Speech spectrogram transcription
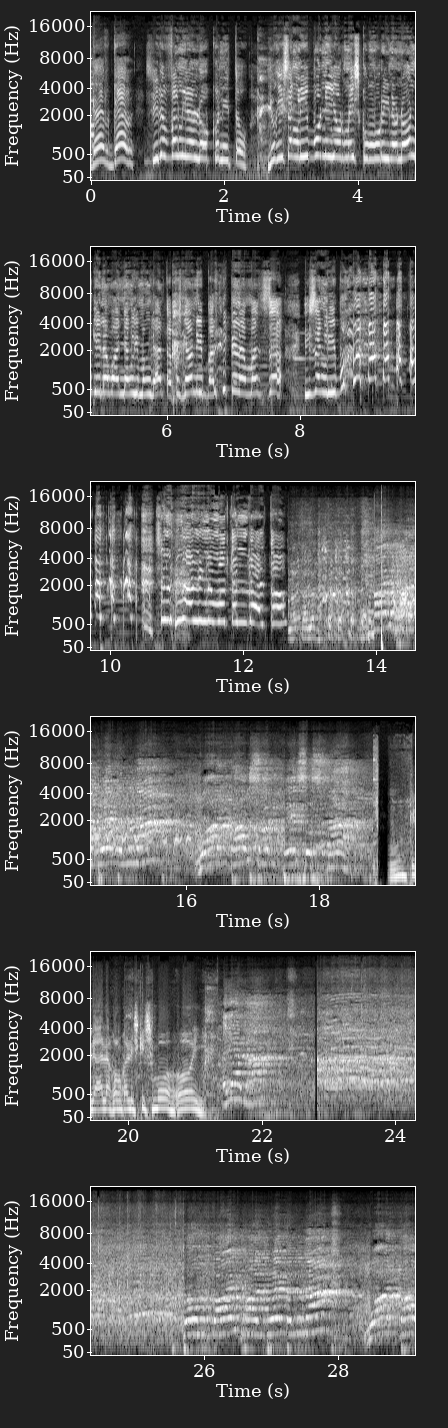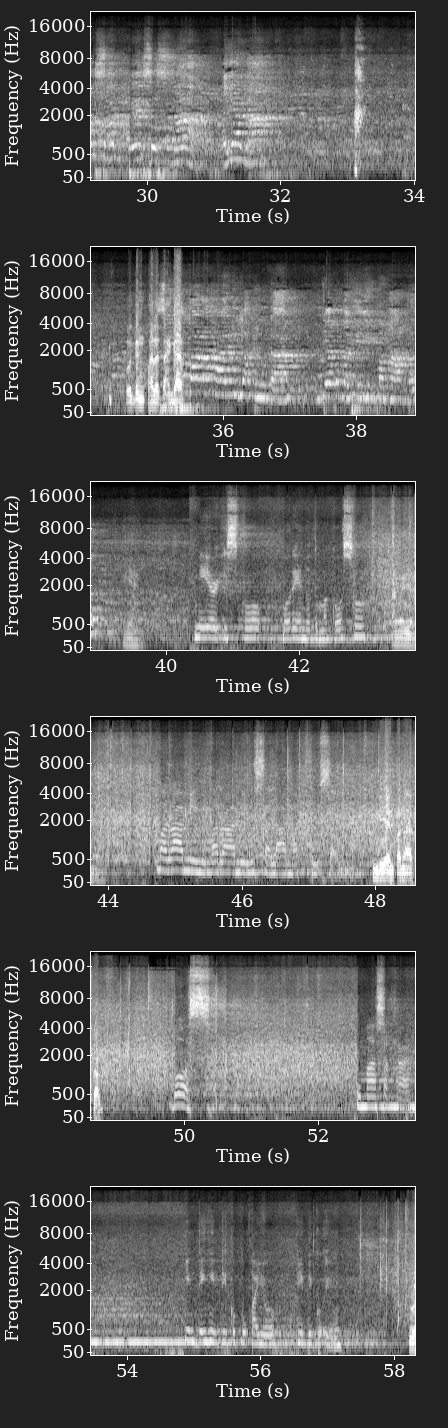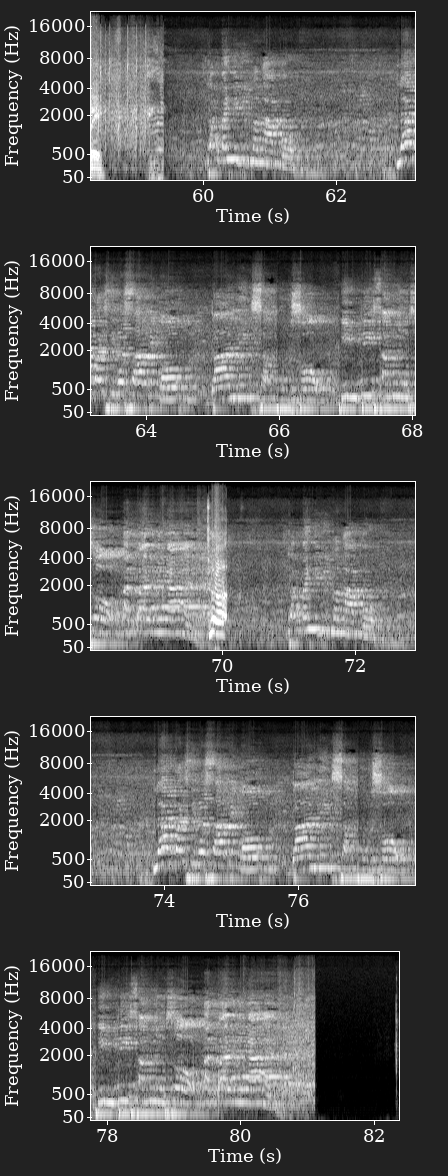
Gar, Gar, sino bang niloloko nito? Yung isang libo ni Yormes Comorino noon, ginawa niyang limang daan, tapos ngayon ibalik na naman sa isang libo. Sinungaling na matanda to. 500, ano na? 1,000 pesos na. Oh, kilala kong kaliskis mo, oy. Ayan Huwag kang palatagan. Parang Lacuna? Hindi ako mahilig mangako. Ayan. Mayor Isko Moreno Dumagoso, Ano yan? maraming maraming salamat po sa inyo. Hindi yan pangako? Boss, umasa ka. Hinding-hindi ko po kayo bibiguin. We.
